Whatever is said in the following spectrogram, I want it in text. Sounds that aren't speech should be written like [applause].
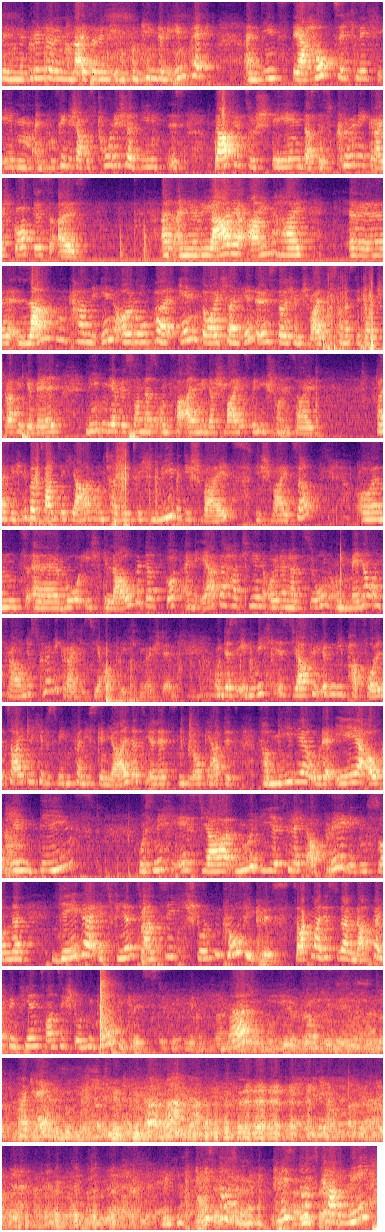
bin Gründerin und Leiterin eben von Kingdom Impact, ein Dienst, der hauptsächlich eben ein prophetisch-apostolischer Dienst ist, dafür zu stehen, dass das Königreich Gottes als, als eine reale Einheit äh, landen kann in Europa, in Deutschland, in Österreich und Schweiz, besonders die deutschsprachige Welt, lieben wir besonders und vor allem in der Schweiz bin ich schon seit, weiß nicht, über 20 Jahren unterwegs. Ich liebe die Schweiz, die Schweizer und äh, wo ich glaube, dass Gott ein Erbe hat hier in eurer Nation und Männer und Frauen des Königreiches hier aufrichten möchte. Und das eben nicht ist, ja, für irgendwie ein paar Vollzeitliche, deswegen fand ich es genial, dass ihr letzten Blog, ihr hattet Familie oder Ehe auch im Dienst, wo es nicht ist, ja, nur die jetzt vielleicht auch predigen, sondern jeder ist 24 Stunden Profi-Christ. Sag mal das zu deinem Nachbar, ich bin 24 Stunden Profi-Christ. Ja? Okay? Christus, Christus kam nicht,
